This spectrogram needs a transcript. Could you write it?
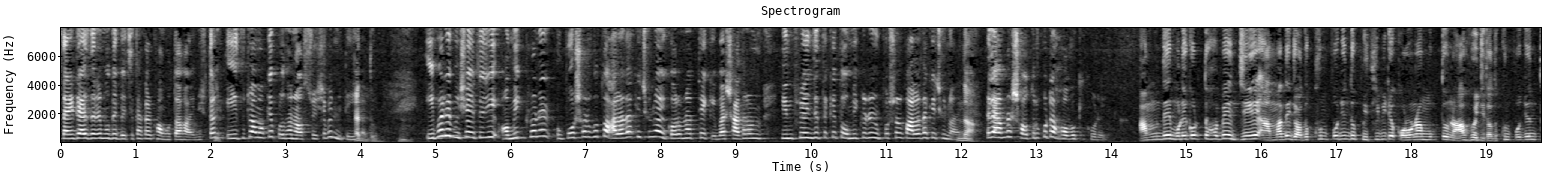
স্যানিটাইজারের মধ্যে বেঁচে থাকার ক্ষমতা হয়নি। সুতরাং এই দুটো আমাকে প্রধান অস্ত্র হিসেবে নিতেই হবে। এবারে বিষয় হচ্ছে যে অমিক্রণের উপসর্গ তো আলাদা কিছু নয় করোনার থেকে বা সাধারণ ইনফ্লুয়েঞ্জা থেকে তো অমিক্রণের উপসর্গ আলাদা কিছু নয়। তাহলে আমরা সতর্কটা হব কি করে? আমাদের মনে করতে হবে যে আমাদের যতক্ষণ পর্যন্ত পৃথিবীটা করোনা মুক্ত না হয়েছে ততক্ষণ পর্যন্ত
